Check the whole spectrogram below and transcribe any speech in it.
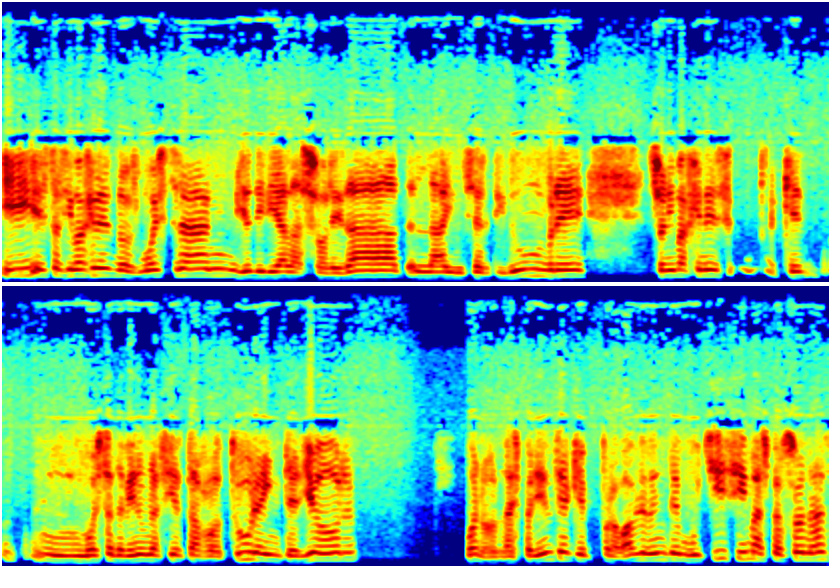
Y estas imágenes nos muestran, yo diría, la soledad, la incertidumbre. Son imágenes que mm, muestran también una cierta rotura interior, bueno, la experiencia que probablemente muchísimas personas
